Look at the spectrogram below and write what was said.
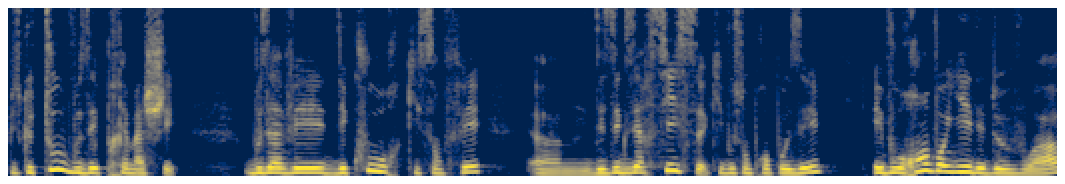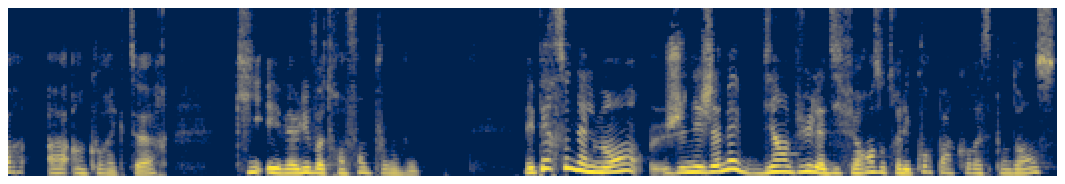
puisque tout vous est prémâché, vous avez des cours qui sont faits, euh, des exercices qui vous sont proposés, et vous renvoyez des devoirs à un correcteur qui évalue votre enfant pour vous. Mais personnellement, je n'ai jamais bien vu la différence entre les cours par correspondance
